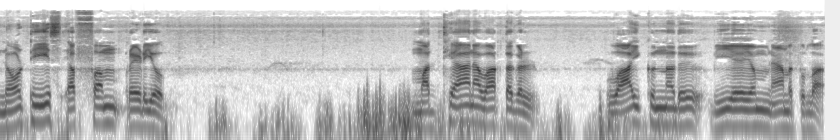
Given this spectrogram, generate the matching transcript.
Notice F M radio. മധ്യാന വാർത്തകൾ വായിക്കുന്നത് വി എ എം നാമത്തുള്ള.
